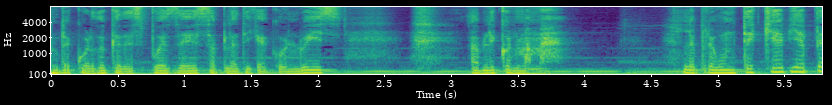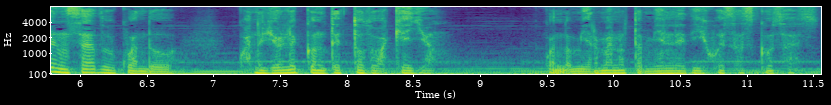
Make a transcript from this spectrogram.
Recuerdo que después de esa plática con Luis, hablé con mamá. Le pregunté qué había pensado cuando, cuando yo le conté todo aquello, cuando mi hermano también le dijo esas cosas.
